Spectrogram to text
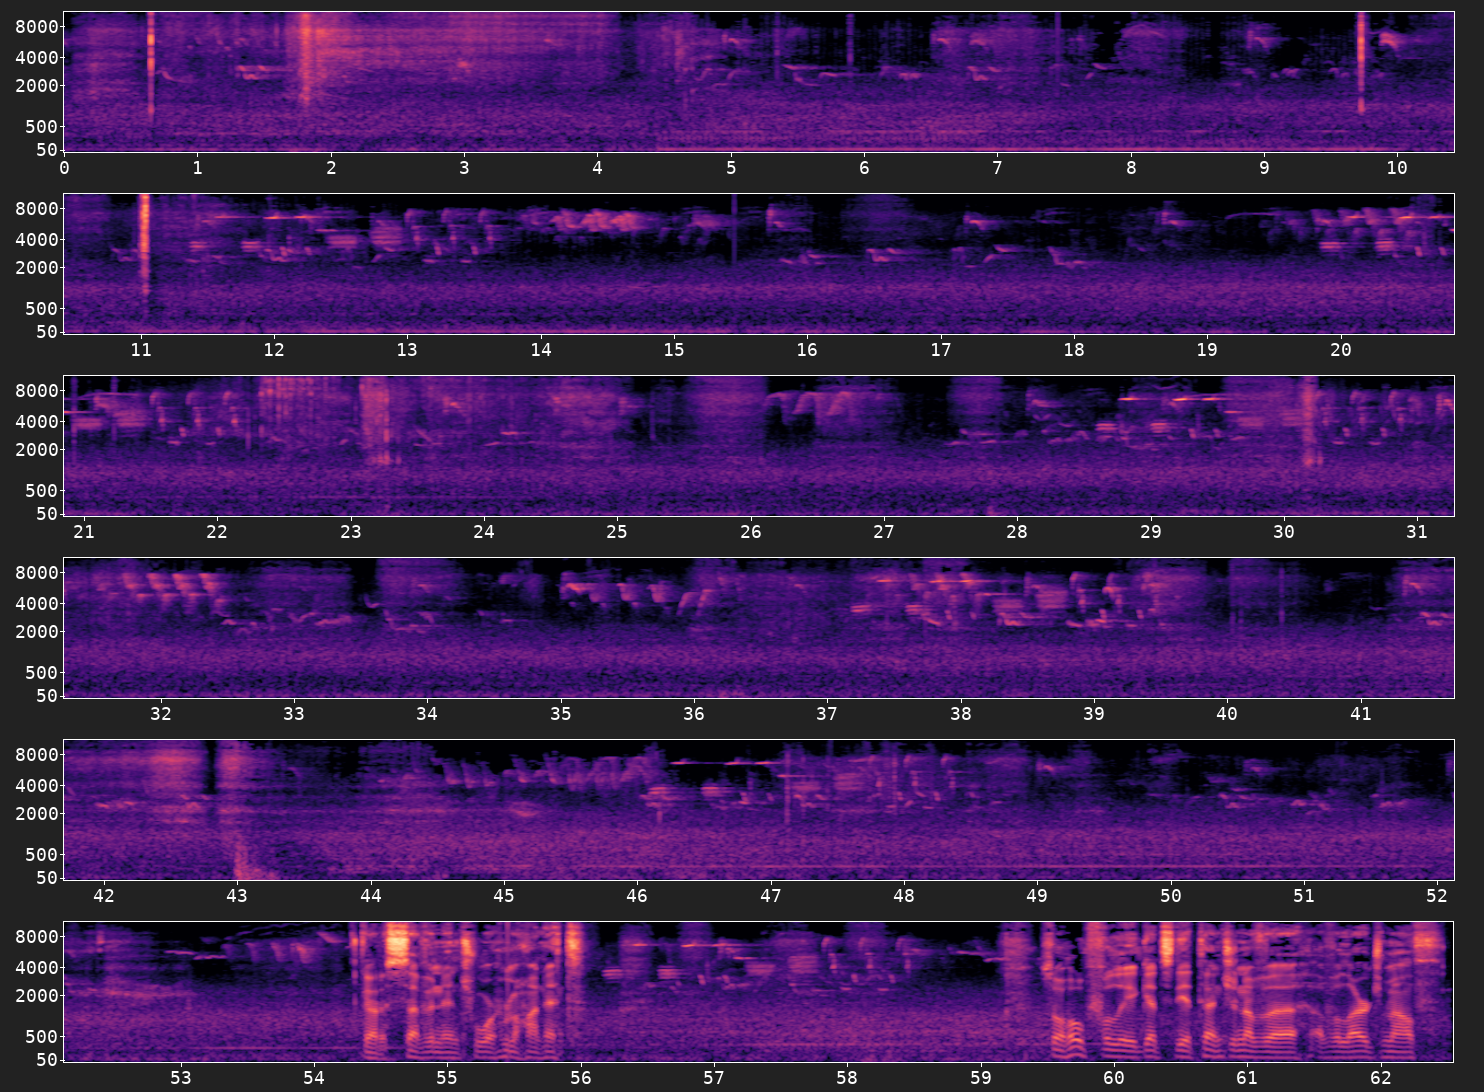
Got a seven inch worm on it. So hopefully it gets the attention of a, of a largemouth.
